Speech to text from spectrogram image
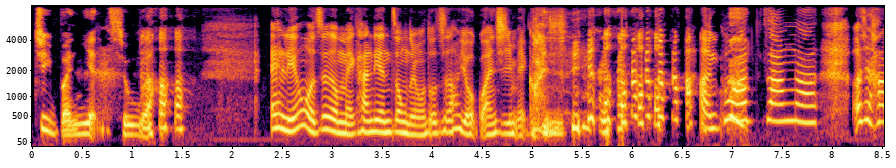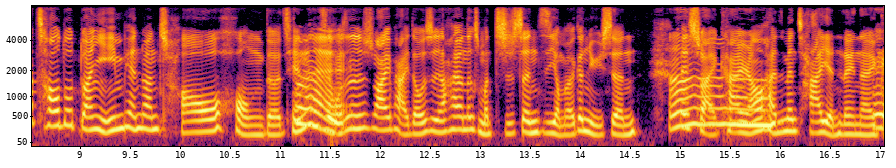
剧本演出啊。哎、欸，连我这个没看恋综的人，我都知道有关系没关系，很夸张啊！而且他超多短影音片段超红的，前阵子我真的刷一排都是。然后还有那个什么直升机，有没有一个女生被甩开，然后还在那边擦眼泪那一个？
